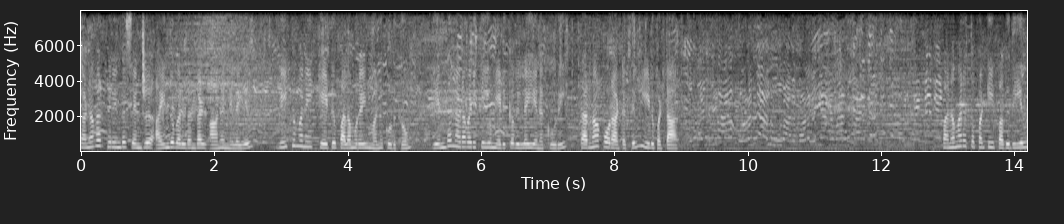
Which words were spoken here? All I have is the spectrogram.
கணவர் பிரிந்து சென்று ஐந்து வருடங்கள் ஆன நிலையில் வீட்டுமனை கேட்டு பலமுறை மனு கொடுத்தும் எந்த நடவடிக்கையும் எடுக்கவில்லை என கூறி தர்ணா போராட்டத்தில் ஈடுபட்டார். பனமரத்துப்பட்டி பகுதியில்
